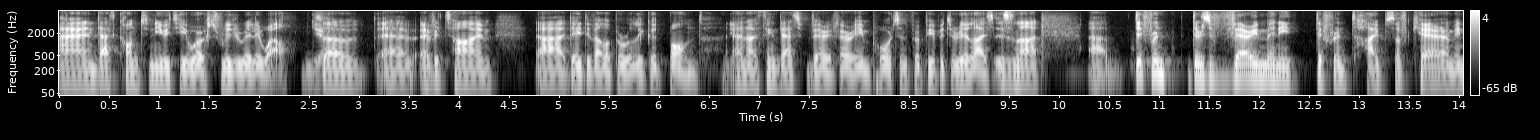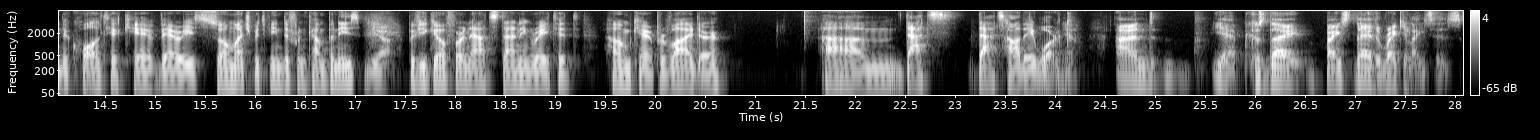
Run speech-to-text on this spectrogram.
and that continuity works really really well. So uh, every time uh, they develop a really good bond, and I think that's very very important for people to realize. Is not um, different. There's very many different types of care. I mean, the quality of care varies so much between different companies. Yeah. But if you go for an outstanding rated home care provider, um, that's that's how they work. And yeah, because they base they're the regulators.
